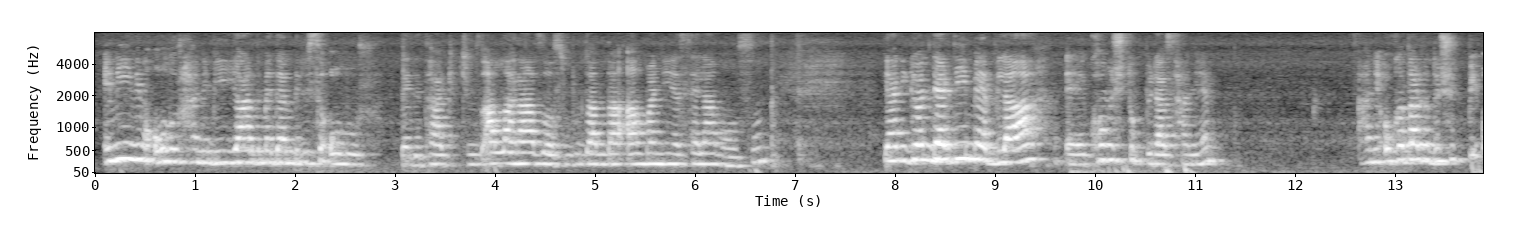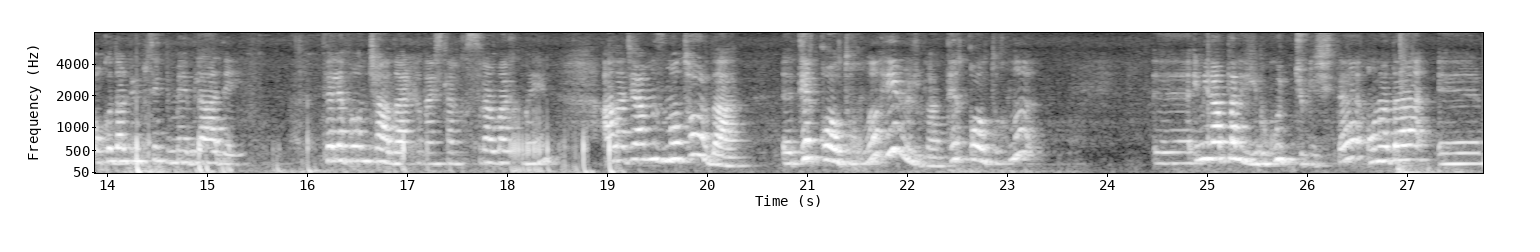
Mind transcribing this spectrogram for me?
Eminim olur hani bir yardım eden birisi olur dedi takipçimiz. Allah razı olsun. Buradan da Almanya'ya selam olsun. Yani gönderdiği meblağ e, konuştuk biraz hani. Hani o kadar da düşük bir, o kadar da yüksek bir meblağ değil. Telefon çaldı arkadaşlar kusura bakmayın. Alacağımız motor da e, tek koltuklu, hem Ürgan tek koltuklu e, ablanın gibi küçük işte. Ona da e,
